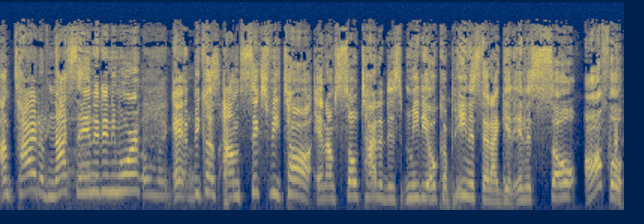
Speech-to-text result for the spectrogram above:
I'm tired of not saying it anymore. Oh my God. because I'm six feet tall, and I'm so tired of this mediocre penis that I get, and it's so awful.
